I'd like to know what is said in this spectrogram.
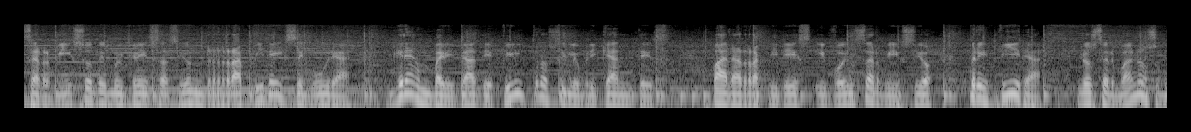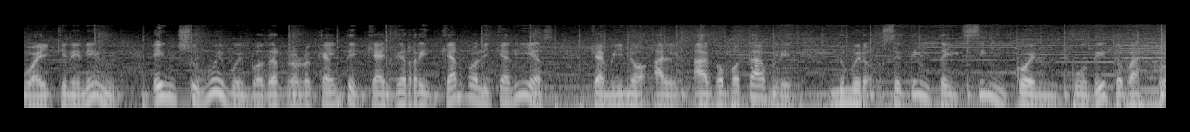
Servicio de vulcanización rápida y segura. Gran variedad de filtros y lubricantes para rapidez y buen servicio, prefiera los hermanos Guayquenenen en su nuevo y moderno local de calle Ricardo Licadías, camino al Agua Potable, número 75 en Pudeto Bajo.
